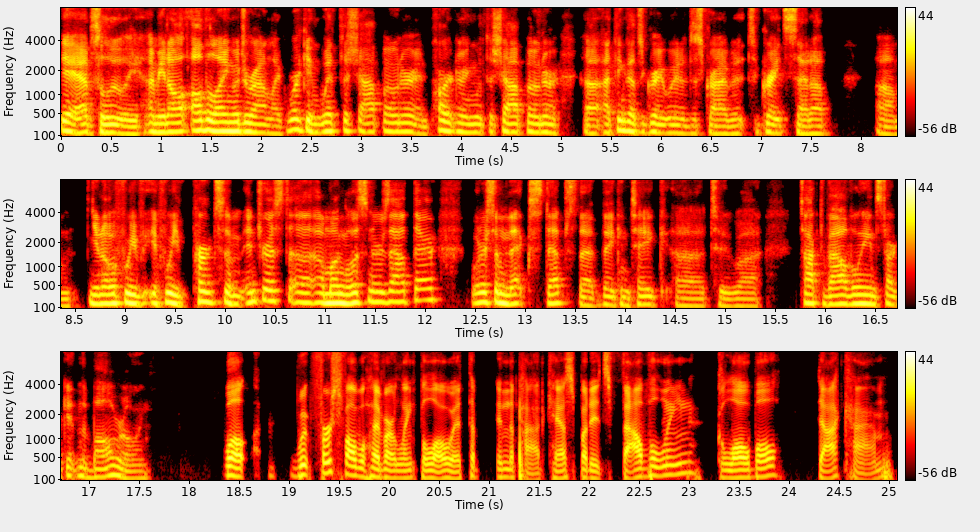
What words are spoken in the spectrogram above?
Yeah, absolutely. I mean, all, all the language around like working with the shop owner and partnering with the shop owner, uh, I think that's a great way to describe it. It's a great setup. Um, you know, if we've if we've perked some interest uh, among listeners out there, what are some next steps that they can take uh, to uh, talk to Valvoline, and start getting the ball rolling? Well, first of all, we'll have our link below the in the podcast, but it's Valvoline Global valvolineglobal.com.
